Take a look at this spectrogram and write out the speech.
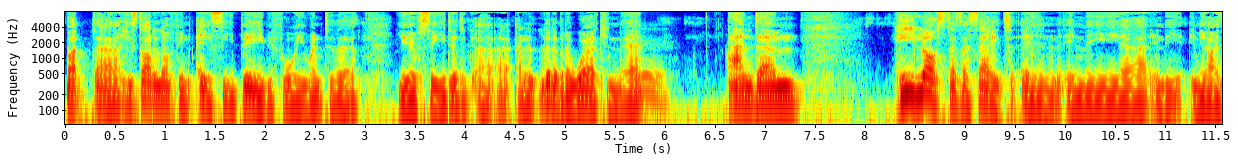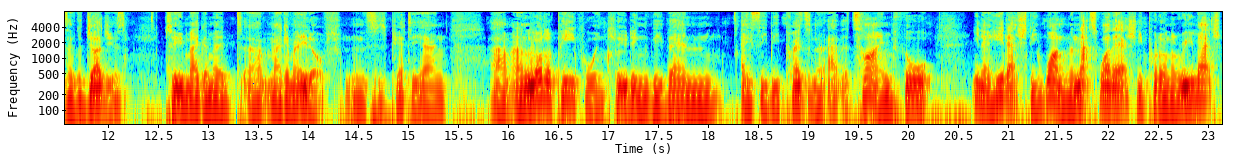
but uh, he started off in ACB before he went to the UFC. He did a, a, a little bit of work in there. And um, he lost, as I say, to, in in the uh, in the in the eyes of the judges to Magomed uh, Magomedov. And this is Peter Yan, um, and a lot of people, including the then ACB president at the time, thought you know he'd actually won, and that's why they actually put on a rematch,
